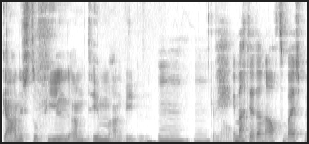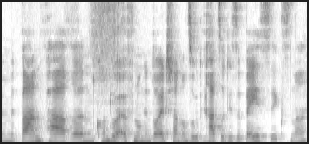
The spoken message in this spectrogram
gar nicht so viel ähm, Themen anbieten. Mhm. Mhm. Genau. Ihr macht ja dann auch zum Beispiel mit Bahnfahren, Kontoeröffnung in Deutschland und so gerade so diese Basics, ne?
